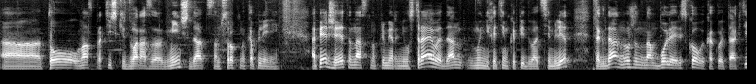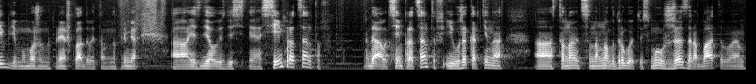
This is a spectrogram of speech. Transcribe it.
а, то у нас практически в два раза меньше да, там, срок накоплений. Опять же, это нас, например, не устраивает, да, мы не хотим копить 27 лет, тогда нужен нам более рисковый какой-то актив, где мы можем, например, вкладывать, там, например, я сделаю здесь 7%, э, да, вот 7%, и уже картина а, становится намного другой, то есть мы уже зарабатываем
